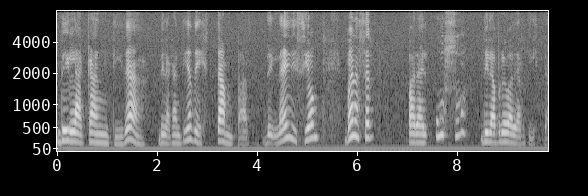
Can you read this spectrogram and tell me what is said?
de la cantidad de la cantidad de estampas de la edición van a ser para el uso de la prueba de artista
